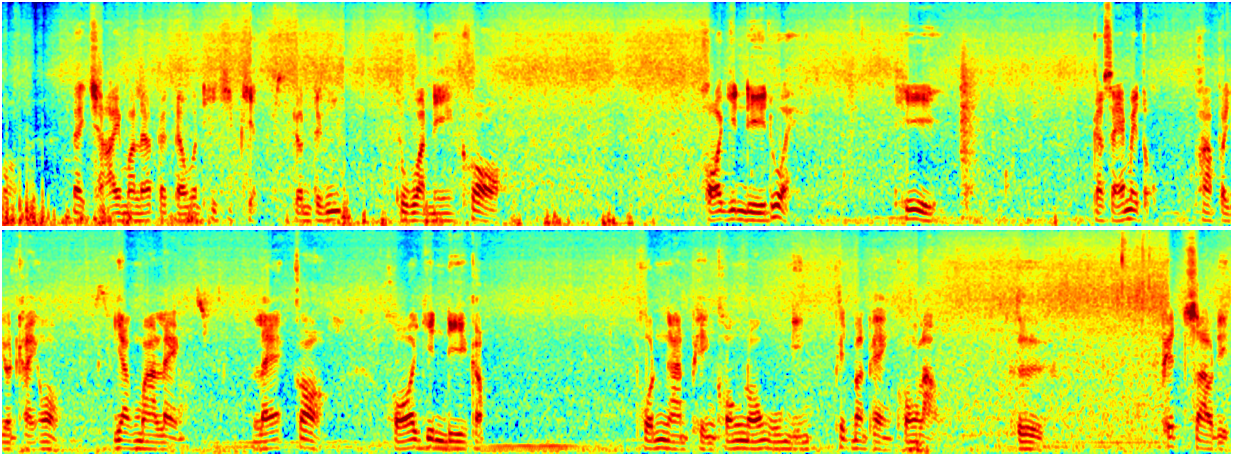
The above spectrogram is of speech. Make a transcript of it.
ก็ได้ฉายมาแล้วตั้งแต่วันที่ 17 จนถึงทุกวันนี้ก็ ขอยินดีด้วยที่กระแสไม่ตกภาพยนตร์คายอ้อยังมาแรง และก็ขอยินดีกับผลงานเพลงของน้องอุ๋งหญิง เพชรบ้านแพงของเรา คือเพชรซาวดิต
